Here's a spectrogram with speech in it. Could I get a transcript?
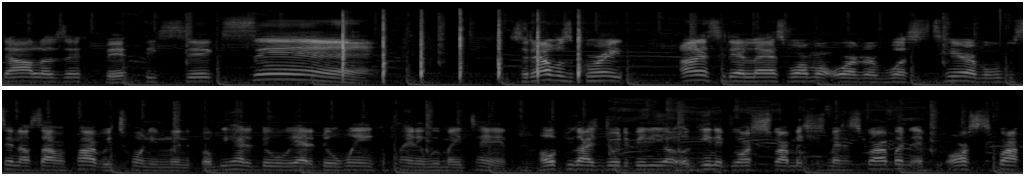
dollars and fifty six cents. So that was great. Honestly, that last Walmart order was terrible. We were sitting outside for probably 20 minutes, but we had to do what we had to do. We ain't complaining, we maintaining. I hope you guys enjoyed the video. Again, if you aren't subscribed, make sure you smash the subscribe button. If you are subscribed,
